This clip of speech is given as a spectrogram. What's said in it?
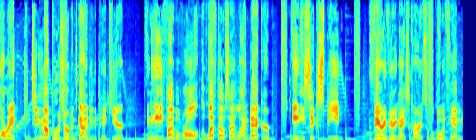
All right, continuing on, Bruce Irvin's got to be the pick here. An 85 overall, left outside linebacker, 86 speed. Very, very nice card, so we'll go with him.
